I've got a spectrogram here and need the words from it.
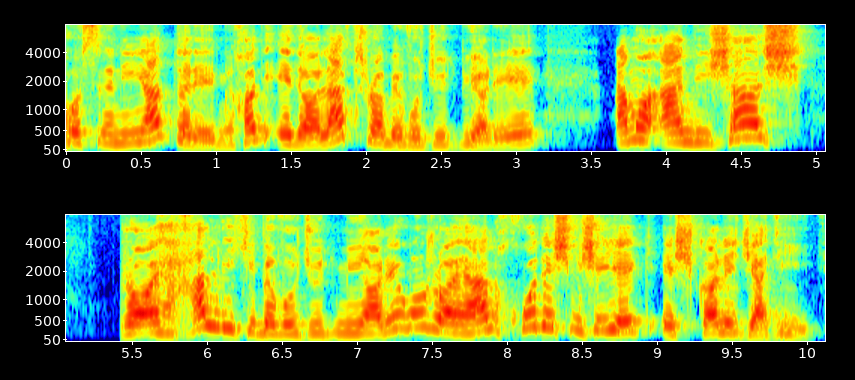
حسن نیت داره می‌خواد عدالت را به وجود بیاره اما اندیشش راه حلی که به وجود میاره اون راه حل خودش میشه یک اشکال جدید.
